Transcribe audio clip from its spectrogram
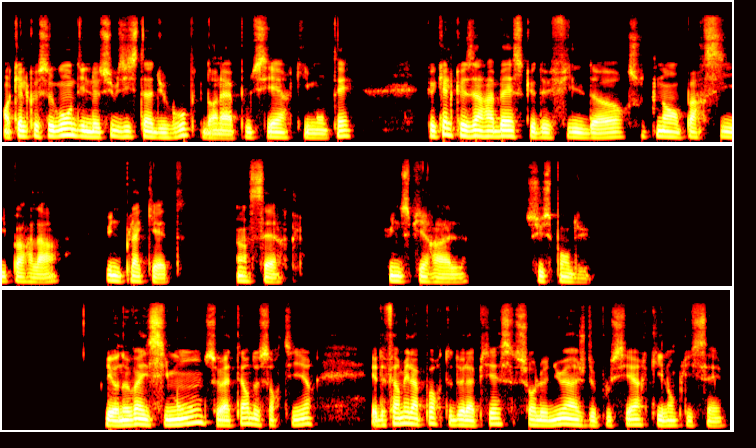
En quelques secondes, il ne subsista du groupe, dans la poussière qui montait, que quelques arabesques de fils d'or soutenant par-ci par-là une plaquette, un cercle, une spirale, suspendue. Léonova et Simon se hâtèrent de sortir et de fermer la porte de la pièce sur le nuage de poussière qui l'emplissait.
